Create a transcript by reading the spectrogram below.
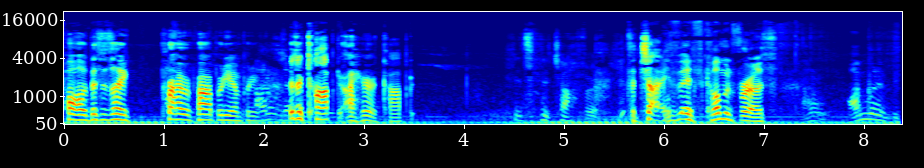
Paul, this is like private property. I'm pretty. I don't know There's a copter. I hear a copter. It's a chopper. It's a chi- it's- It's coming for us. I don't, I'm gonna be.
